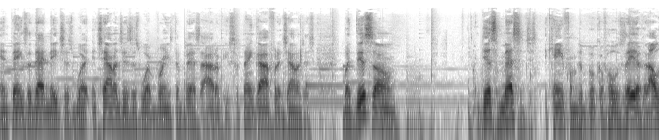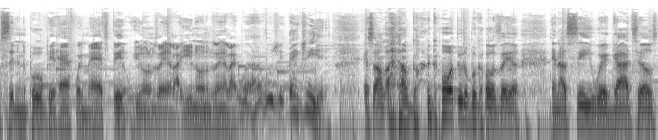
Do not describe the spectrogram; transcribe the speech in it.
and things of that nature is what, and challenges is what brings the best out of you. So thank God for the challenges. But this, um, this message it came from the book of Hosea because I was sitting in the pulpit halfway mad still. You know what I'm saying? Like, you know what I'm saying? Like, well, who she think she is? And so I'm, I'm going, through the book of Hosea, and I see where God tells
